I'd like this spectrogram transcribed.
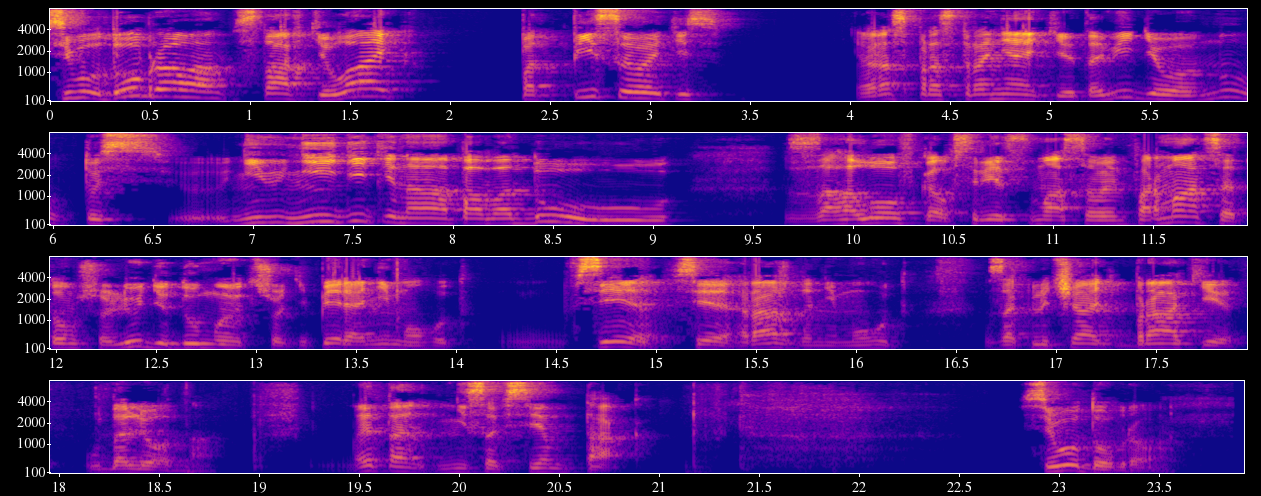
Всего доброго, ставьте лайк, подписывайтесь, распространяйте это видео, ну, то есть э, не, не идите на поводу у заголовков средств массовой информации о том, что люди думают, что теперь они могут, все, все граждане могут заключать браки удаленно. Это не совсем так. Всего доброго.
